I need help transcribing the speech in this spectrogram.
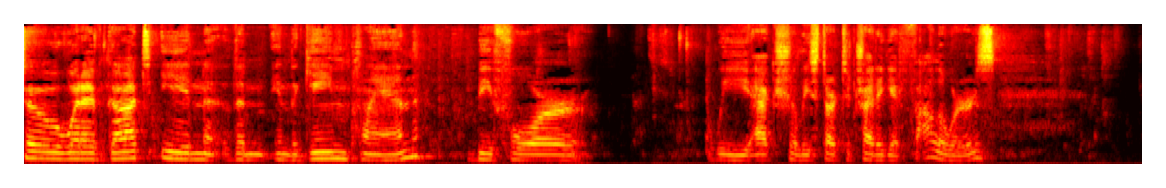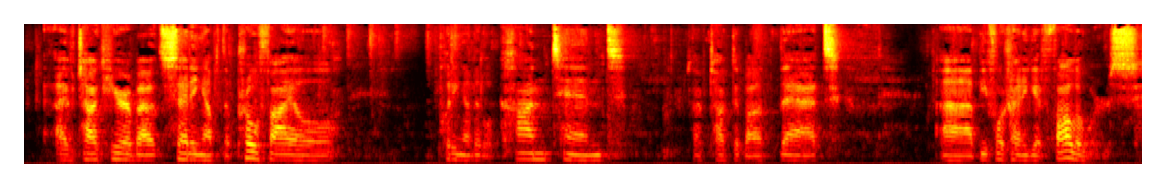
So what I've got in the in the game plan before we actually start to try to get followers, I've talked here about setting up the profile, putting a little content. So I've talked about that uh, before trying to get followers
